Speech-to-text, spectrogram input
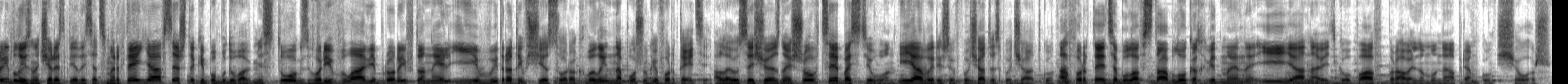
Приблизно через 50 смертей я все ж таки побудував місток, згорів в лаві, прорив тонель і витратив ще 40 хвилин на пошуки фортеці. Але усе, що я знайшов, це бастіон. І я вирішив почати спочатку. А фортеця була в 100 блоках від мене, і я навіть копав в правильному напрямку. Що ж.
